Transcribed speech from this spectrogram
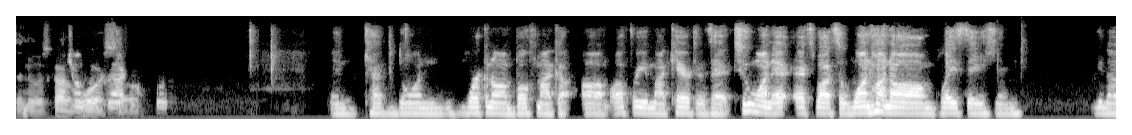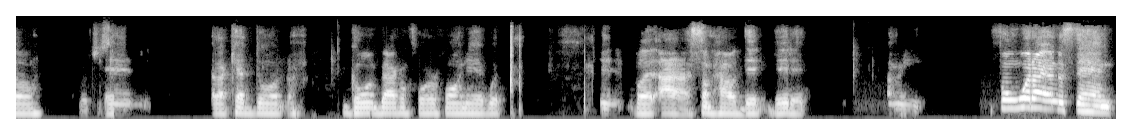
the newest God of War. So and kept doing working on both my um all three of my characters had two on Xbox and one on um PlayStation, you know, which is and, and I kept doing going back and forth on it with but I somehow did did it. I mean, from what I understand,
